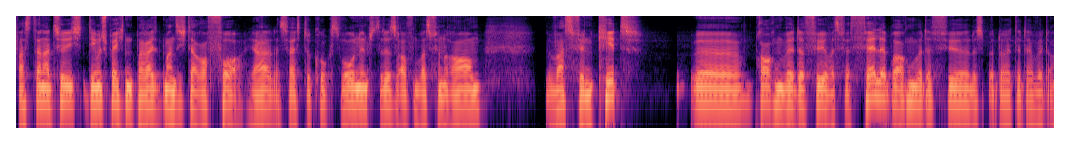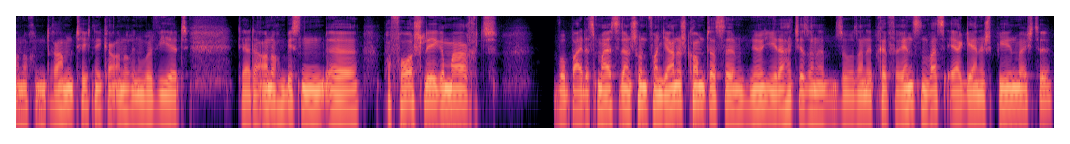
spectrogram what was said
Was dann natürlich, dementsprechend bereitet man sich darauf vor. Ja, das heißt, du guckst, wo nimmst du das auf und was für einen Raum, was für ein Kit äh, brauchen wir dafür, was für Fälle brauchen wir dafür. Das bedeutet, da wird auch noch ein Dramentechniker auch noch involviert, der da auch noch ein bisschen äh, paar Vorschläge macht. Wobei das meiste dann schon von Janusz kommt, dass er, ne, jeder hat ja so, eine, so seine Präferenzen, was er gerne spielen möchte.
